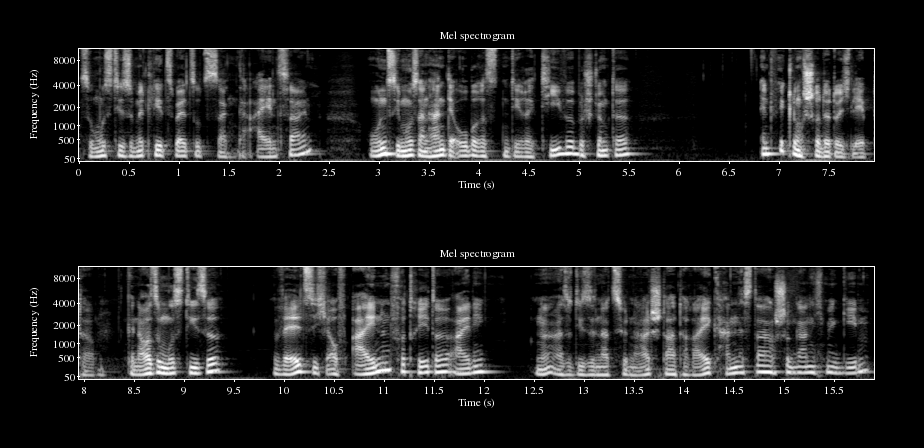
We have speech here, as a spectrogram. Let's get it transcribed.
So muss diese Mitgliedswelt sozusagen geeint sein und sie muss anhand der obersten Direktive bestimmte Entwicklungsschritte durchlebt haben. Genauso muss diese Welt sich auf einen Vertreter einigen. Ne? Also diese Nationalstaaterei kann es da schon gar nicht mehr geben.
